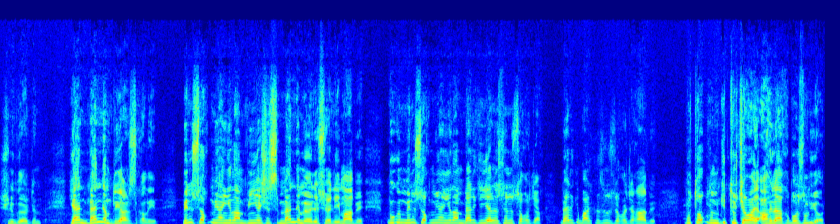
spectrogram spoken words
şunu gördüm. Yani ben de mi duyarsız kalayım? Beni sokmayan yılan bin yaşasın ben de mi öyle söyleyeyim abi? Bugün beni sokmayan yılan belki yarın seni sokacak. Belki başkasını sokacak abi. Bu toplum gittikçe var ya ahlakı bozuluyor.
